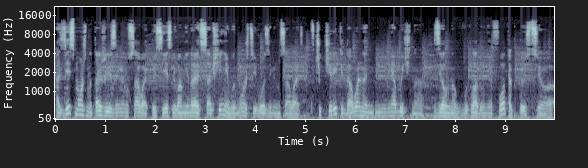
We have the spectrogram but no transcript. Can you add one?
А здесь можно также и заминусовать, то есть если вам не нравится сообщение, вы можете его заминусовать. В Чикчирике довольно необычно сделано выкладывание фоток, то есть э,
